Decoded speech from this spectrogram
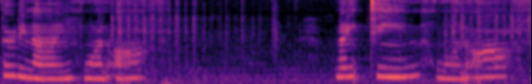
39, one off, 19, one off,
